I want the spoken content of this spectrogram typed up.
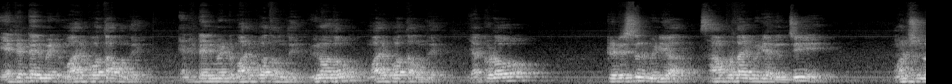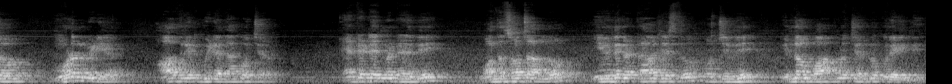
ఎంటర్టైన్మెంట్ మారిపోతూ ఉంది. ఎంటర్టైన్మెంట్ మారిపోతూ ఉంది. వినోదం మారిపోతూ ఉంది. ఎక్కడో ట్రెడిషనల్ మీడియా సాంప్రదాయ మీడియా నుంచి మనుషులు మోడర్న్ మీడియా ఆధునిక మీడియా దాకా వచ్చారు. ఎంటర్టైన్మెంట్ అనేది వంద సంవత్సరాల్లో ఈ విధంగా ట్రావెల్ చేస్తూ వచ్చింది. ఎన్నో మార్పులు చెట్లు గురైంది.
